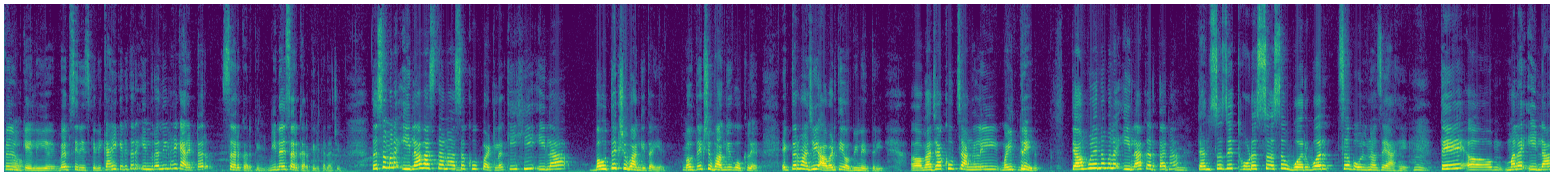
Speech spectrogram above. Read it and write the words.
फिल्म केली वेब सिरीज केली काही केली तर इंद्रनील हे कॅरेक्टर सर करतील विनय सर करतील कदाचित. तसं मला इला वाचताना असं खूप वाटलं की ही इला बहुतेक शुभांगीताई आहेत बहुतेक शुभांगी गोखले आहेत. एकतर माझी आवडती अभिनेत्री माझ्या खूप चांगली मैत्रीण त्यामुळे ना मला इला करताना त्यांचं जे थोडंसं असं वरवरचं बोलणं जे आहे ते मला इला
